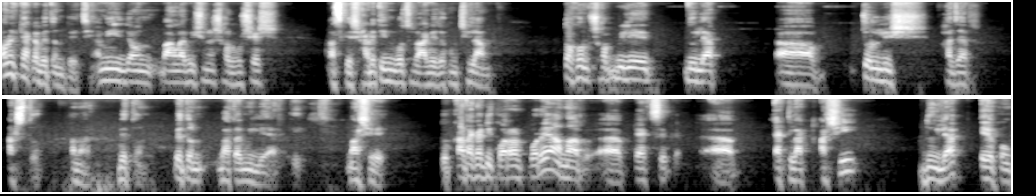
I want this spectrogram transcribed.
অনেক টাকা বেতন পেয়েছে। আমি যেমন বাংলা মিশনের সর্বশেষ, আজকে সাড়ে তিন বছর আগে যখন ছিলাম, তখন সব মিলিয়ে দুই লাখ চল্লিশ হাজার আসতো। আমার বেতন বেতন ভাতা মিলে আর কি। মাসে তো কাটাকাটি করার পরে আমার ট্যাক্সে এক লাখ আশি, দুই লাখ এরকম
